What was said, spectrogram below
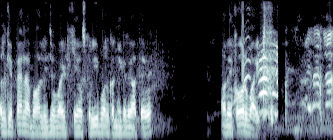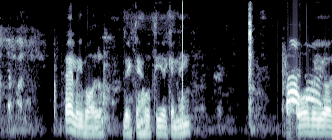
بلکہ پہلا بال ہی جو وائٹ کیا، اس کو ری بال کرنے کے لیے آتے ہوئے، اور ایک اور وائٹ پہلی بال دیکھتے ہیں، ہوتی ہے کہ نہیں؟ ہو گئی، اور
